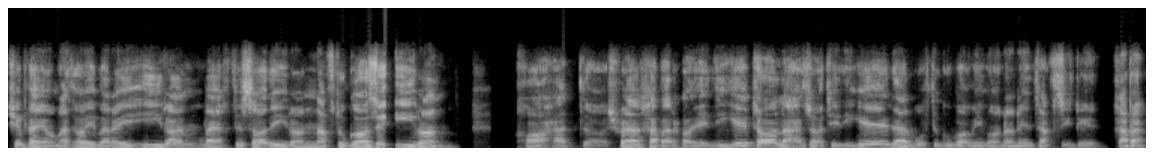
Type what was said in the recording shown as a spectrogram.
چه پیامدهایی برای ایران و اقتصاد ایران نفت و گاز ایران خواهد داشت و خبرهای دیگه تا لحظات دیگه در گفتگو با میمانان تفسیر خبر.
